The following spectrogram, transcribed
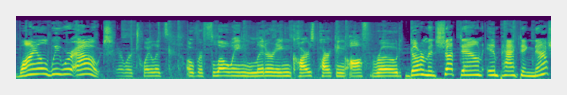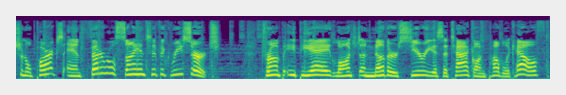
While we were out, There were toilets overflowing, littering, cars parking off road. government shutdown impacting national parks and federal scientific research. Trump EPA launched another serious attack on public health.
